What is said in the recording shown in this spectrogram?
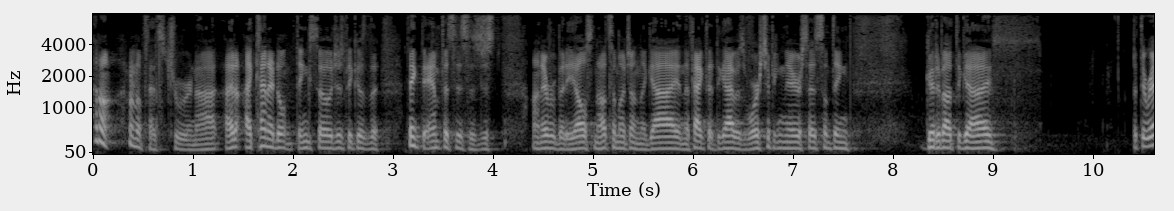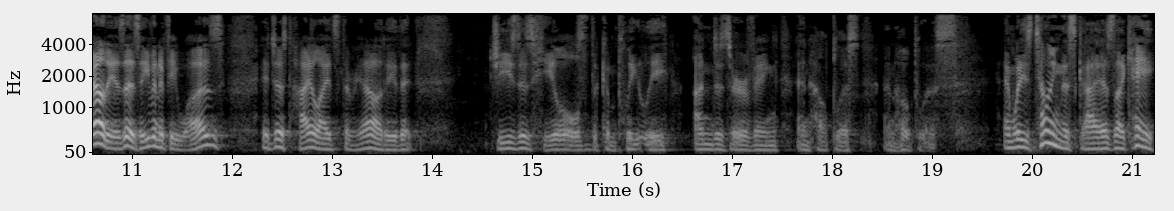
I don't, I don't know if that's true or not. I, I kind of don't think so, just because the, I think the emphasis is just on everybody else, not so much on the guy. And the fact that the guy was worshiping there says something good about the guy. But the reality is this even if he was, it just highlights the reality that Jesus heals the completely undeserving and helpless and hopeless. And what he's telling this guy is like, hey,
